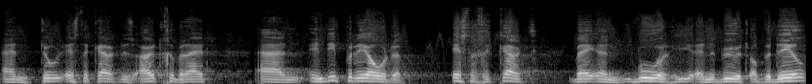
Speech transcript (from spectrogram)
En toen is de kerk dus uitgebreid. En in die periode is er gekerkt bij een boer hier in de buurt op de Deel.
